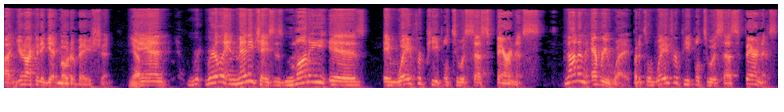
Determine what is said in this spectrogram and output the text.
uh, you're not going to get motivation. Yep. And r- really, in many cases, money is a way for people to assess fairness. Not in every way, but it's a way for people to assess fairness.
